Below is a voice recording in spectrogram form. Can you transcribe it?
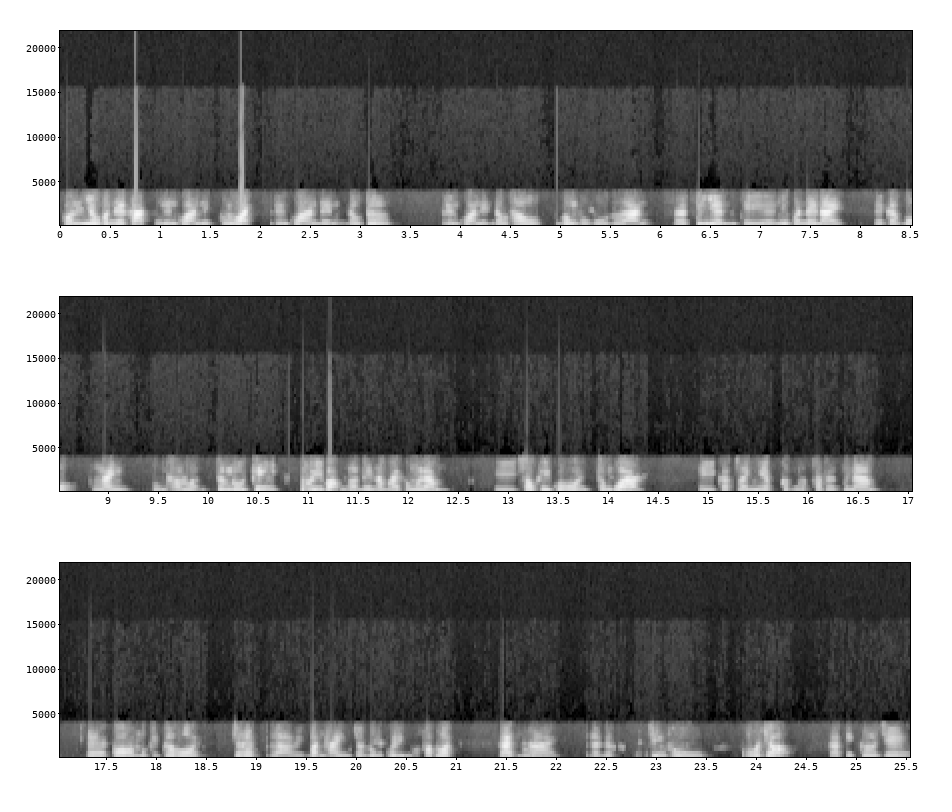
Còn nhiều vấn đề khác liên quan đến quy hoạch, liên quan đến đầu tư, liên quan đến đấu thầu, vùng phục vụ dự án. À, tuy nhiên thì những vấn đề này để các bộ ngành cũng thảo luận tương đối kỹ. Tôi hy vọng là đến năm 2025 thì sau khi Quốc hội thông qua thì các doanh nghiệp cấp nước thoát nước Việt Nam sẽ có một cái cơ hội trước hết là phải vận hành cho đúng quy định của pháp luật. Cái thứ hai là được chính phủ hỗ trợ các cái cơ chế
